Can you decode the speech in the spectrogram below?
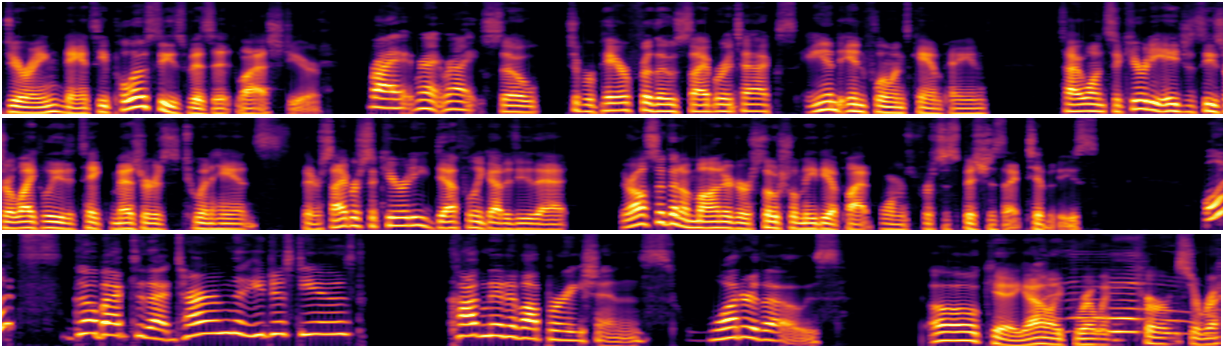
during Nancy Pelosi's visit last year. Right, right, right. So, to prepare for those cyber attacks and influence campaigns, Taiwan security agencies are likely to take measures to enhance their cybersecurity. Definitely got to do that. They're also going to monitor social media platforms for suspicious activities. Well, let's go back to that term that you just used cognitive operations. What are those? Okay, I like throwing terms around.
